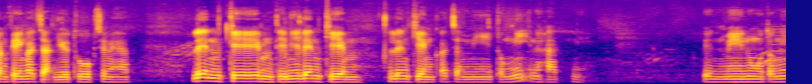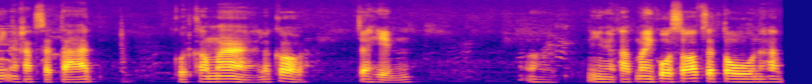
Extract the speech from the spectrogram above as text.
ฟังเพลงก็จาก YouTube ใช่ไหมครับ เล่นเกม ทีนี้เล่นเกม เล่นเกมก็จะมีตรงนี้นะครับนี่เป็นเมนูตรงนี้นะครับสตาร์ทกดเข้ามาแล้วก็จะเห็นนี่นะครับ Microsoft Store นะครับ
